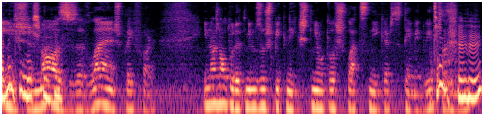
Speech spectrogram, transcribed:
amendoins, uhum, nozes, avelãs, por aí fora. E nós na altura tínhamos uns piqueniques, tinham aquele chocolate sneakers, que tem amendoim, uhum.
